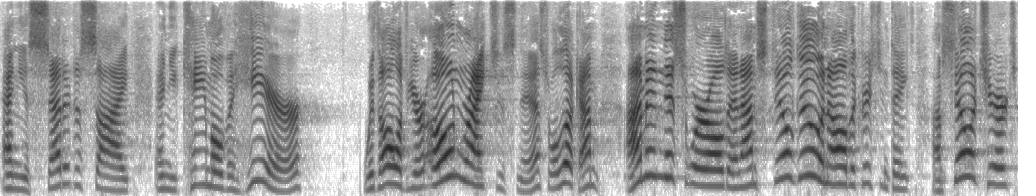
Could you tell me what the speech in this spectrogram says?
and you set it aside, and you came over here with all of your own righteousness. Well, look, I'm, I'm in this world and I'm still doing all the Christian things. I'm still at church.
